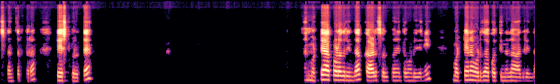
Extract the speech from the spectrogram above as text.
ಚಿಕನ್ ತರ ಟೇಸ್ಟ್ ಬರುತ್ತೆ. ನಾನು ಮೊಟ್ಟೆ ಹಾಕೊಳ್ಳೋದ್ರಿಂದ ಕಾಳು ಸ್ವಲ್ಪನೇ ತಗೊಂಡಿದ್ದೀನಿ. ಮೊಟ್ಟೆನ ಒಡೆದು ಹಾಕೋತೀನಲ್ಲ ಆದ್ರಿಂದ.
